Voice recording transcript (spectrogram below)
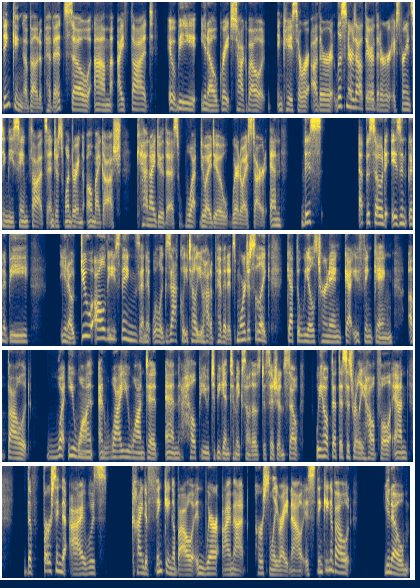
thinking about a pivot. So um, I thought it would be, you know, great to talk about in case there were other listeners out there that are experiencing these same thoughts and just wondering, oh my gosh, can I do this? What do I do? Where do I start? And this episode isn't going to be you know, do all these things and it will exactly tell you how to pivot. It's more just to like get the wheels turning, get you thinking about what you want and why you want it and help you to begin to make some of those decisions. So we hope that this is really helpful. And the first thing that I was kind of thinking about and where I'm at personally right now is thinking about, you know,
